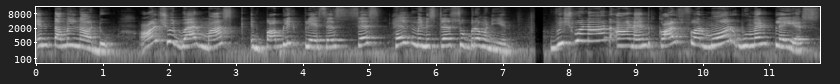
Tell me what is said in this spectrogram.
in Tamil Nadu. All should wear masks in public places, says Health Minister Subramanian. Vishwanath Anand calls for more women players.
